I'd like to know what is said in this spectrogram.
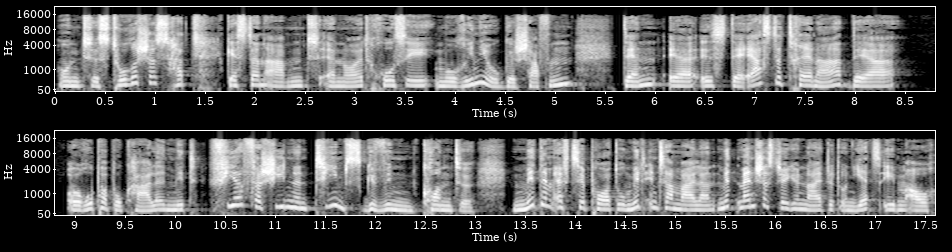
Und Historisches hat gestern Abend erneut José Mourinho geschaffen, denn er ist der erste Trainer, der Europapokale mit vier verschiedenen Teams gewinnen konnte. Mit dem FC Porto, mit Inter Mailand, mit Manchester United und jetzt eben auch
